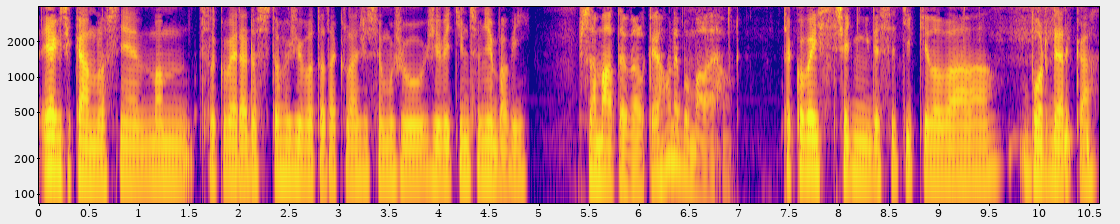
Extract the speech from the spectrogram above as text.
jak říkám, vlastně mám celkově radost z toho života takhle, že se můžu živit tím, co mě baví. Psa máte velkého nebo malého? Takovej střední desetikilová borderka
